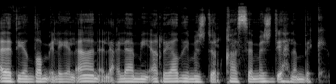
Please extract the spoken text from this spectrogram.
الذي ينضم إلي الآن الإعلامي الرياضي مجدي القاسم، مجدي أهلا بك.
